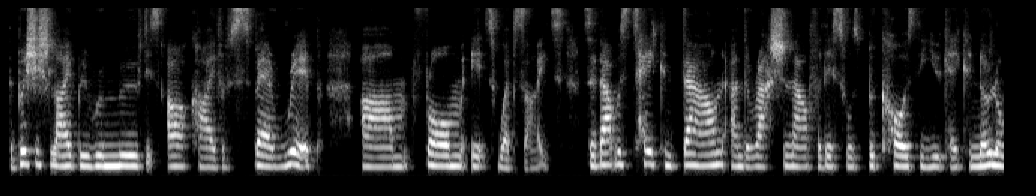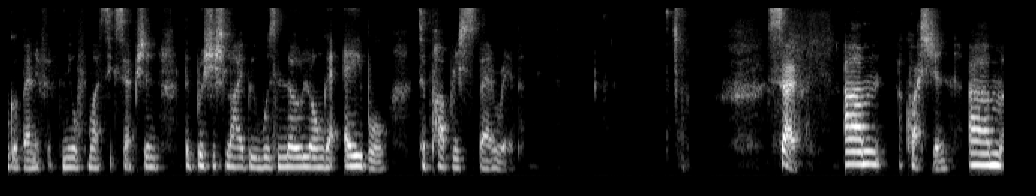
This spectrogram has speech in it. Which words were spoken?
the British Library removed its archive of spare rib um, from its website. So that was taken down, and the rationale for this was because the UK can no longer benefit from the orphan works exception, the British Library was no longer able to publish spare rib. So um, a question. Um,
